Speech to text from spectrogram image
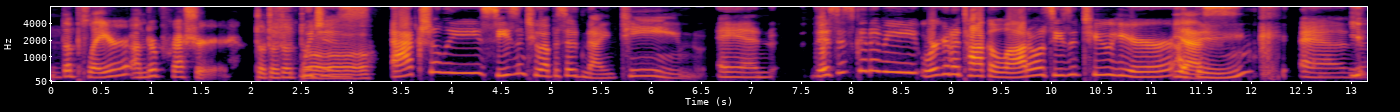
The player under pressure. Do, do, do, which is actually season two, episode 19. And this is going to be, we're going to talk a lot about season two here, I Yes. think. And you,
